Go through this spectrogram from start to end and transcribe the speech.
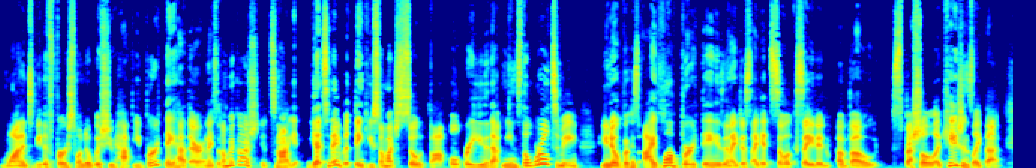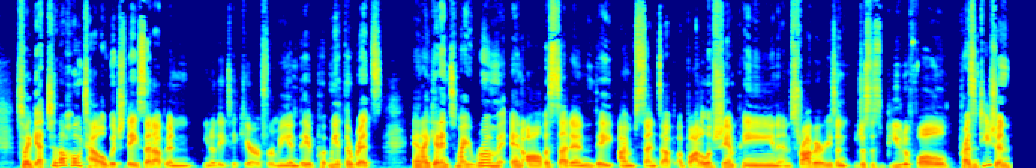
wanted to be the first one to wish you happy birthday, Heather. And I said, Oh my gosh, it's not yet today, but thank you so much. So thoughtful for you. That means the world to me, you know, because I love birthdays and I just, I get so excited about special occasions like that. So I get to the hotel, which they set up and, you know, they take care of for me and they put me at the Ritz. And I get into my room and all of a sudden they, I'm sent up a bottle of champagne and strawberries and just this beautiful presentation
